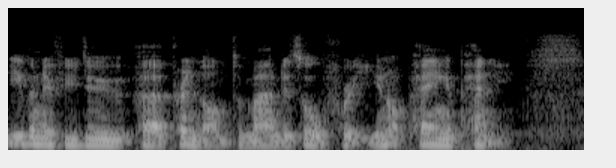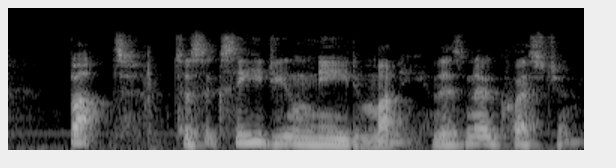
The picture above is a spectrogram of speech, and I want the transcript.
Even if you do uh, print on demand, it's all free. You're not paying a penny. But to succeed, you need money. There's no question.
